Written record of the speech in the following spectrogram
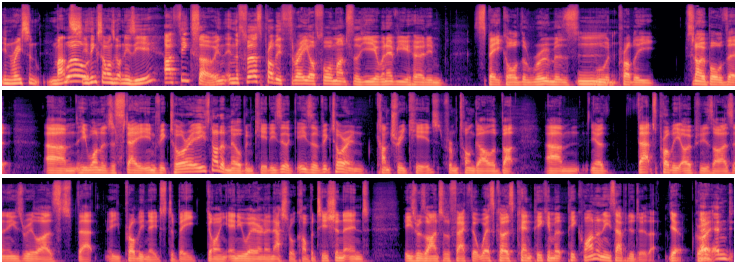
in recent months. Well- you think someone's got in his ear? I think so. In in the first probably three or four months of the year, whenever you heard him speak, or the rumours Mm. would probably snowball that um, he wanted to stay in Victoria. He's not a Melbourne kid. He's a he's a Victorian country kid from Tongala, but um, you know. That's probably opened his eyes, and he's realised that he probably needs to be going anywhere in a national competition. And he's resigned to the fact that West Coast can pick him at pick one, and he's happy to do that. Yeah, great. And, and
